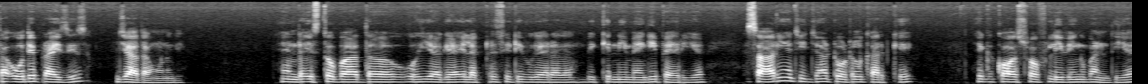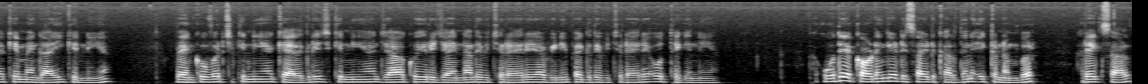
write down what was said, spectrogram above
ਤਾਂ ਉਹਦੇ ਪ੍ਰਾਈਸਿਸ ਜ਼ਿਆਦਾ ਹੋਣਗੇ। ਐਂਡ ਇਸ ਤੋਂ ਬਾਅਦ ਉਹੀ ਆ ਗਿਆ ਇਲੈਕਟ੍ਰੀਸਿਟੀ ਵਗੈਰਾ ਦਾ, ਵੀ ਕਿੰਨੀ ਮਹਿੰਗੀ ਪੈ ਰਹੀ ਹੈ। ਸਾਰੀਆਂ ਚੀਜ਼ਾਂ ਟੋਟਲ ਕਰਕੇ ਇੱਕ ਕੋਸਟ ਆਫ ਲਿਵਿੰਗ ਬਣਦੀ ਹੈ ਕਿ ਮਹਿੰਗਾਈ ਕਿੰਨੀ ਹੈ। ਵੈਂਕੂਵਰ 'ਚ ਕਿੰਨੀ ਹੈ ਕੈਲਗਰੀ 'ਚ ਕਿੰਨੀ ਹੈ, ਜਾਂ ਕੋਈ ਰਜਾਇਨਾ ਦੇ ਵਿੱਚ ਰਹਿ ਰਿਹਾ ਵਿਨੀਪੈਗ ਦੇ ਵਿੱਚ ਰਹਿ ਰਿਹਾ, ਉੱਥੇ ਕਿੰਨੀ ਹੈ। ਉਹਦੇ ਅਕੋਰਡਿੰਗ ਇਹ ਡਿਸਾਈਡ ਕਰਦੇ ਨੇ ਇੱਕ ਨੰਬਰ ਹਰੇਕ ਸਾਲ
